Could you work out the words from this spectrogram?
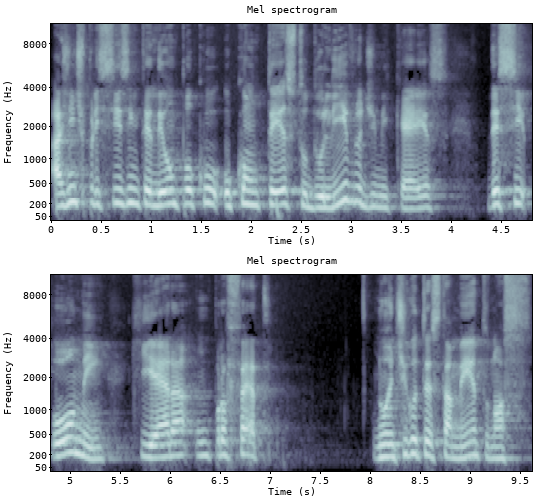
a gente precisa entender um pouco o contexto do livro de Miqueias, desse homem que era um profeta. No Antigo Testamento, nós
